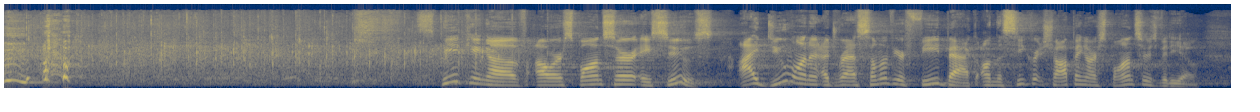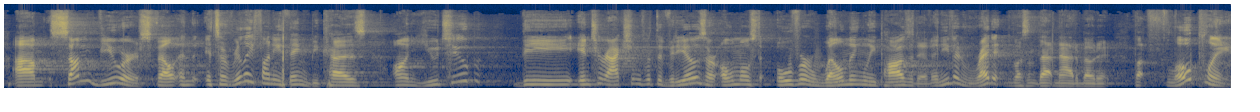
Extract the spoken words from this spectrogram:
Speaking of our sponsor, ASUS, I do want to address some of your feedback on the Secret Shopping Our Sponsors video. Um, some viewers felt, and it's a really funny thing because on YouTube, the interactions with the videos are almost overwhelmingly positive, and even Reddit wasn't that mad about it. But Floatplane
